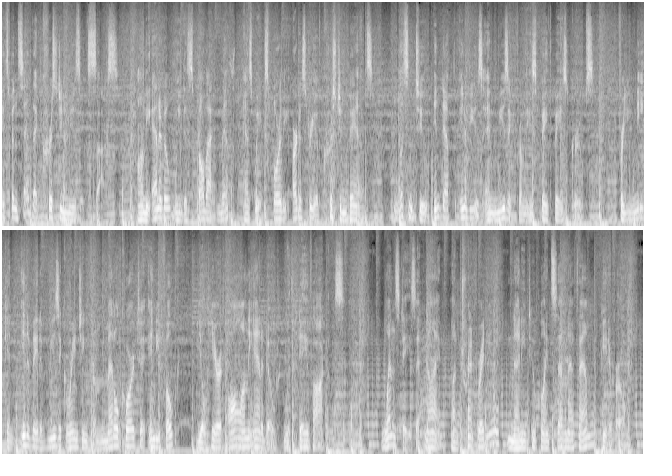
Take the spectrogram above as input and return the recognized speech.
It's been said that Christian music sucks. On The Antidote, we dispel that myth as we explore the artistry of Christian bands. Listen to in depth interviews and music from these faith based groups. For unique and innovative music ranging from metalcore to indie folk, you'll hear it all on The Antidote with Dave Hawkins. Wednesdays at 9 on Trent Radio 92.7 FM, Peterborough.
